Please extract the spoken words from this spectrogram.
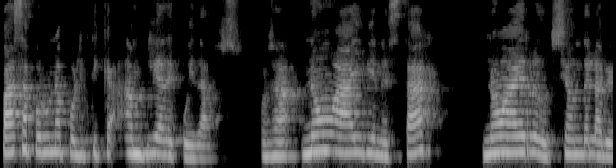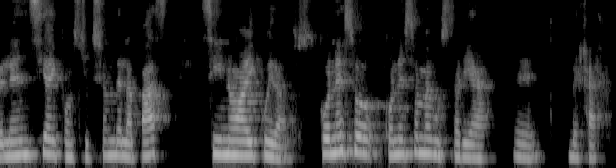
pasa por una política amplia de cuidados. O sea, no hay bienestar, no hay reducción de la violencia y construcción de la paz si no hay cuidados. Con eso, con eso me gustaría eh, dejar.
